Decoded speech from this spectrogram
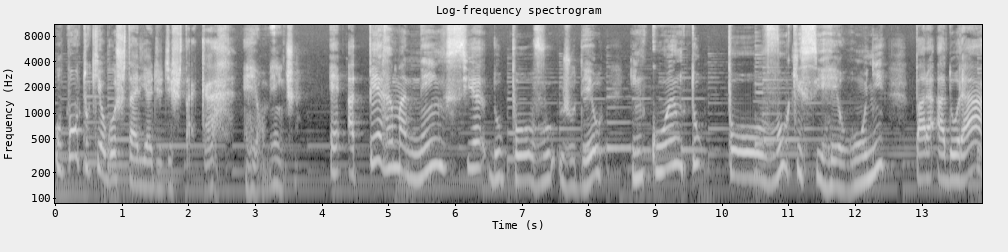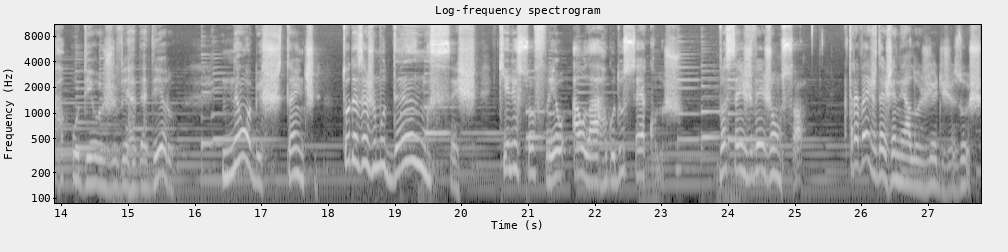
o ponto que eu gostaria de destacar realmente é a permanência do povo judeu enquanto povo que se reúne para adorar o Deus verdadeiro, não obstante todas as mudanças que ele sofreu ao largo dos séculos. Vocês vejam só. Através da genealogia de Jesus,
